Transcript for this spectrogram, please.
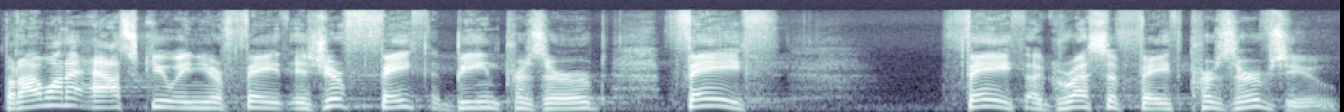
But I want to ask you in your faith is your faith being preserved? Faith, faith, aggressive faith preserves you.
